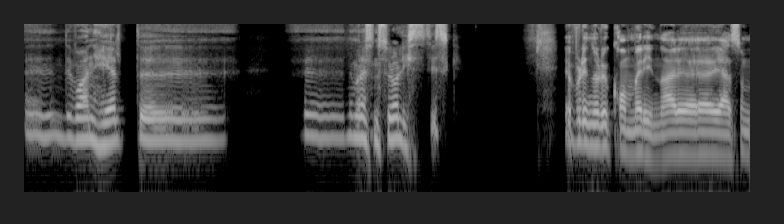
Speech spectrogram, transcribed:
Det var en helt eh, eh, Det var nesten surrealistisk. Ja, fordi når du kommer inn her, jeg som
